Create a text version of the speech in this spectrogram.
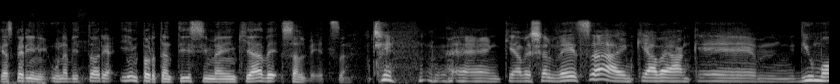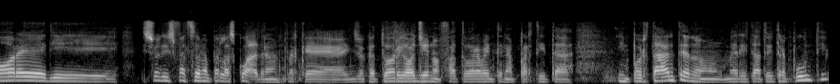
Gasperini, una vittoria importantissima in chiave salvezza. Sì, in chiave salvezza, in chiave anche di umore, di, di soddisfazione per la squadra, perché i giocatori oggi hanno fatto veramente una partita importante, hanno meritato i tre punti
